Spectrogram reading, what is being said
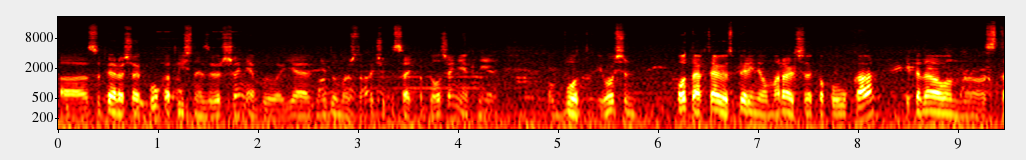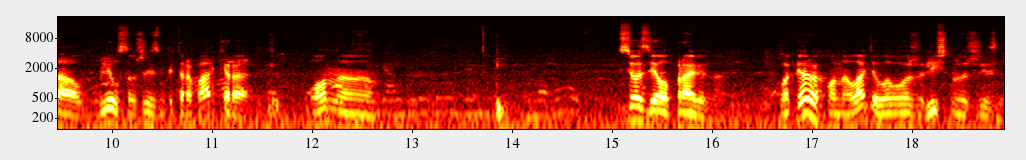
а, Супер Человек-паук отличное завершение было. Я не думаю, что хочу писать продолжение к ней. Вот, и в общем, Отто Октавиус перенял мораль Человека-паука, и когда он э, стал, влился в жизнь Питера Паркера, он все сделал правильно. Во-первых, он наладил его личную жизнь,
